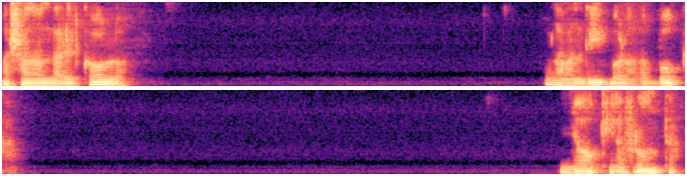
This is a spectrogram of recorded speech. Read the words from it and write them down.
Lasciando andare il collo, la mandibola, la bocca. Gli occhi, la fronte.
